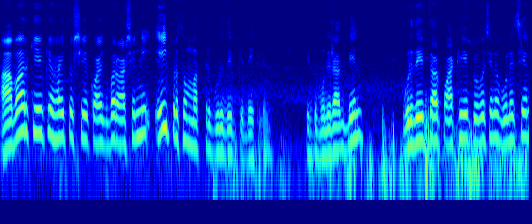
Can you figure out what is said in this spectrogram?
আবার কেউ কেউ হয়তো সে কয়েকবার আসেননি, এই প্রথম মাত্র গুরুদেবকে দেখলেন। কিন্তু মনে রাখবেন, গুরুদেব তার পাঠে, প্রবচনে বলেছেন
